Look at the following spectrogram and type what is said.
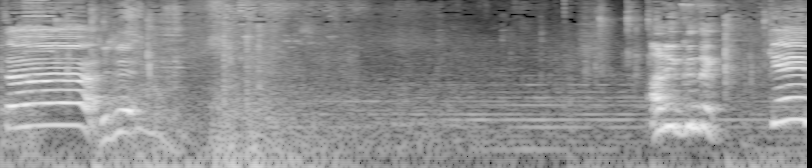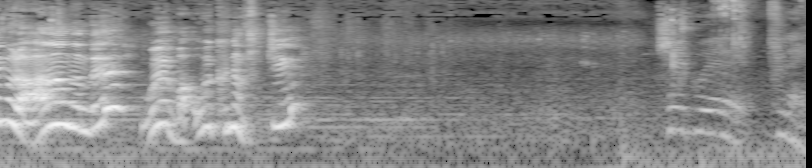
나이스 이제 아니 근데 게임을 안 하는데 왜 마, 왜 그냥 죽지? 최고의 플레이.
